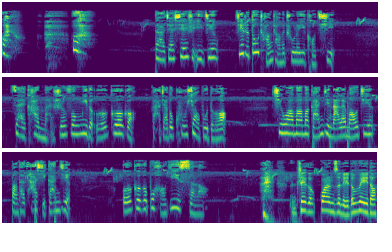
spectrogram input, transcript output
哎呦，啊！大家先是一惊，接着都长长的出了一口气。再看满身蜂蜜的鹅哥哥，大家都哭笑不得。青蛙妈妈赶紧拿来毛巾帮它擦洗干净。鹅哥哥不好意思了，哎，这个罐子里的味道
